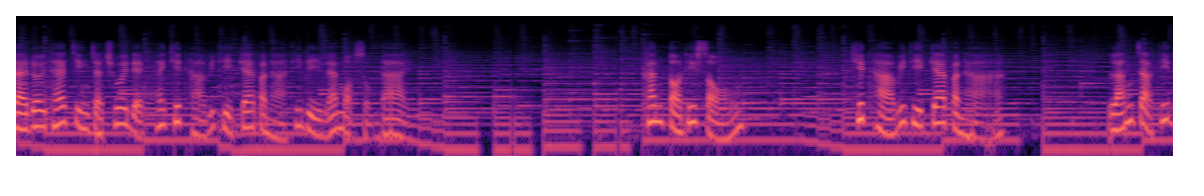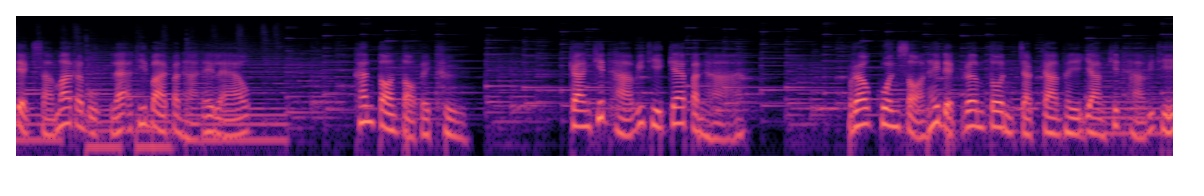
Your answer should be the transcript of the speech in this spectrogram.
แต่โดยแท้จริงจะช่วยเด็กให้คิดหาวิธีแก้ปัญหาที่ดีและเหมาะสมได้ ขั้นตอนที่ 2 คิดหาวิธีแก้ปัญหา หลังจากที่เด็กสามารถระบุและอธิบายปัญหาได้แล้ว ขั้นตอนต่อไปคือ การคิดหาวิธีแก้ปัญหา เราควรสอนให้เด็กเริ่มต้นจากการพยายามคิดหาวิธี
